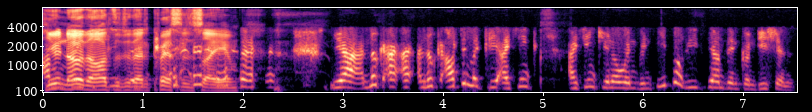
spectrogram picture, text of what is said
I'm you know the answer to that question, Shahiem. yeah, look, I, I, look. Ultimately, I think I think you know when, when people read terms and conditions,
